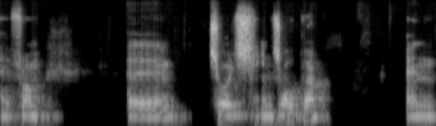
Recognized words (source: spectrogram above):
uh, from um, church in Zhovkva. And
